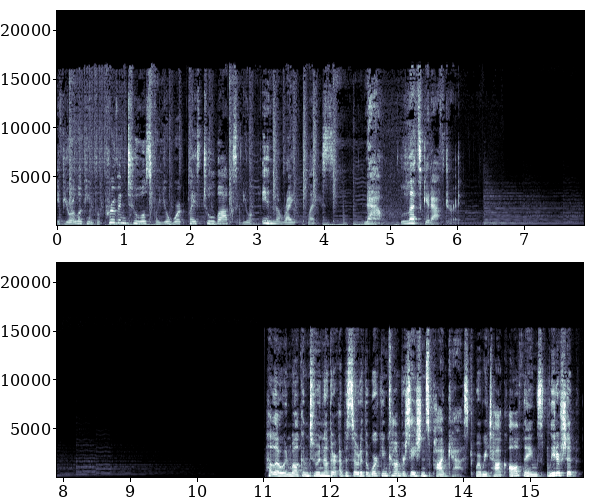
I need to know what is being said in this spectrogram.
If you're looking for proven tools for your workplace toolbox, you're in the right place. Now, let's get after it. Hello, and welcome to another episode of the Working Conversations podcast, where we talk all things leadership,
